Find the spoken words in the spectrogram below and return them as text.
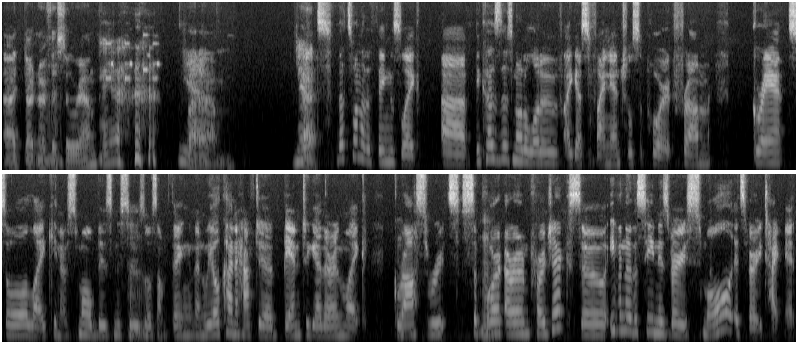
I don't know if they're Mm. still around, Yeah. Yeah. but um, yeah, That's, that's one of the things, like, uh, because there's not a lot of, I guess, financial support from grants or, like, you know, small businesses or something, then we all kind of have to band together and, like, grassroots support our own projects. So even though the scene is very small, it's very tight knit.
